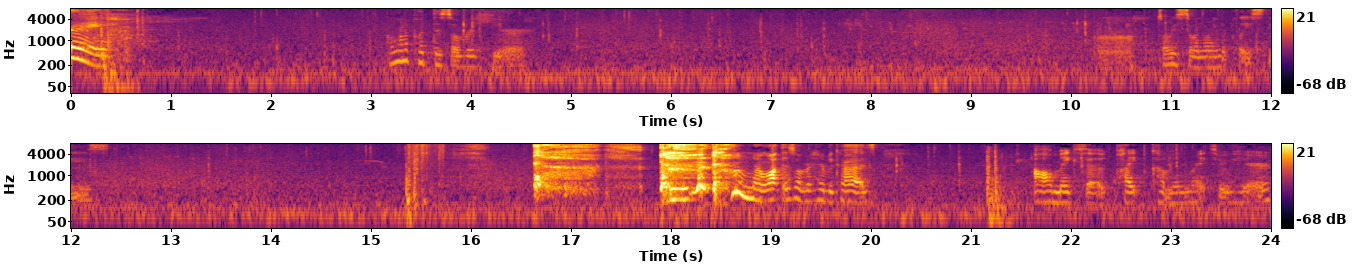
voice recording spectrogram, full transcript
Okay. I want to put this over here. Uh, it's always so annoying to place these. I want this over here because I'll make the pipe come in right through here.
